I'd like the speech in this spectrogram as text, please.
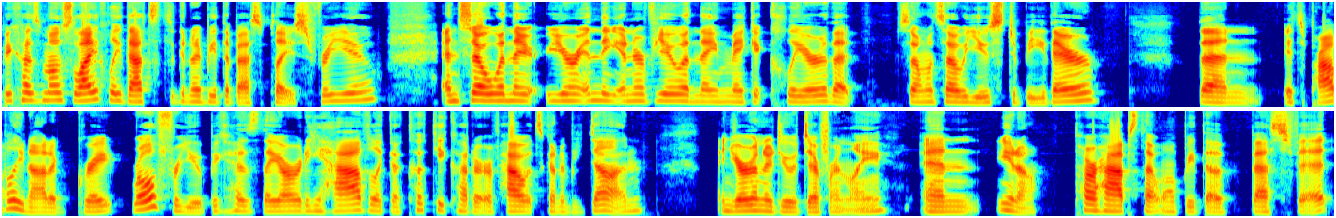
Because most likely that's going to be the best place for you. And so when they, you're in the interview and they make it clear that so and so used to be there, then it's probably not a great role for you because they already have like a cookie cutter of how it's going to be done and you're going to do it differently. And, you know, perhaps that won't be the best fit.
